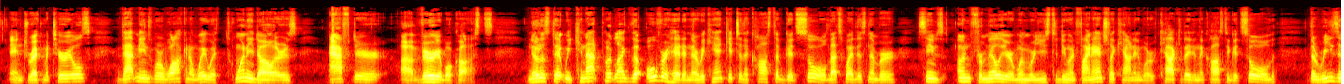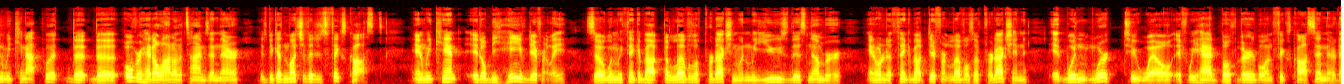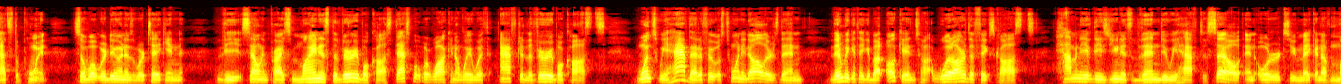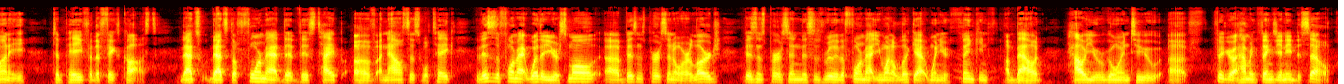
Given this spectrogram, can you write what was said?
and direct materials, that means we're walking away with $20 after uh, variable costs. Notice that we cannot put like the overhead in there. We can't get to the cost of goods sold. That's why this number seems unfamiliar when we're used to doing financial accounting. We're calculating the cost of goods sold. The reason we cannot put the, the overhead a lot of the times in there is because much of it is fixed costs. And we can't, it'll behave differently. So when we think about the level of production, when we use this number in order to think about different levels of production, it wouldn't work too well if we had both variable and fixed costs in there. That's the point. So what we're doing is we're taking the selling price minus the variable cost. That's what we're walking away with after the variable costs. Once we have that, if it was $20 then, then we can think about, okay, so what are the fixed costs? How many of these units then do we have to sell in order to make enough money to pay for the fixed cost? That's, that's the format that this type of analysis will take. This is a format whether you're a small uh, business person or a large business person, this is really the format you want to look at when you're thinking about how you're going to uh, figure out how many things you need to sell.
